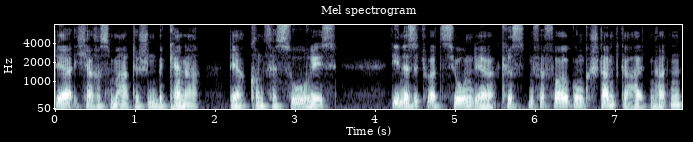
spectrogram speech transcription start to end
der charismatischen Bekenner, der Confessores, die in der Situation der Christenverfolgung standgehalten hatten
